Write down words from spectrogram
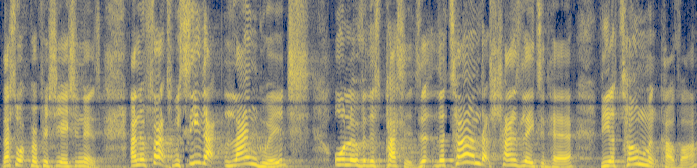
That's what propitiation is. And in fact, we see that language all over this passage. The, the term that's translated here, the atonement cover,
